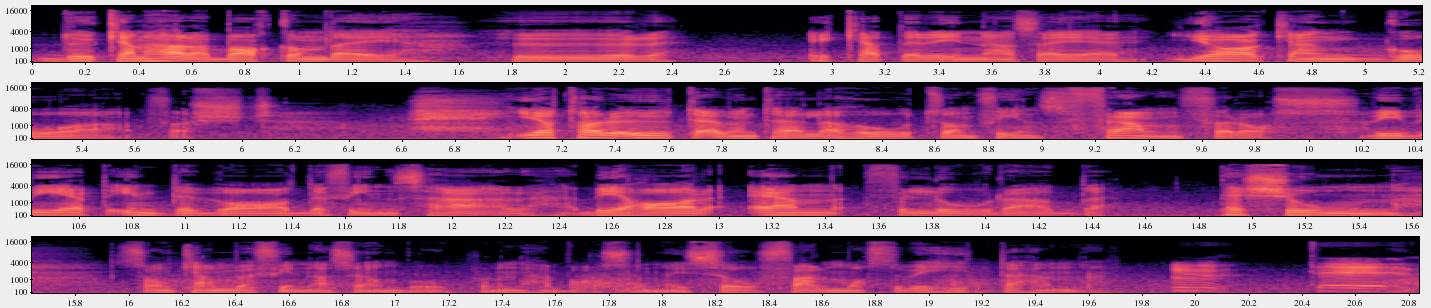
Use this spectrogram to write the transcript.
Du kan höra bakom dig hur Katarina säger jag kan gå först. Jag tar ut eventuella hot som finns framför oss. Vi vet inte vad det finns här. Vi har en förlorad person som kan befinna sig ombord på den här basen. I så fall måste vi hitta henne. Mm, det är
